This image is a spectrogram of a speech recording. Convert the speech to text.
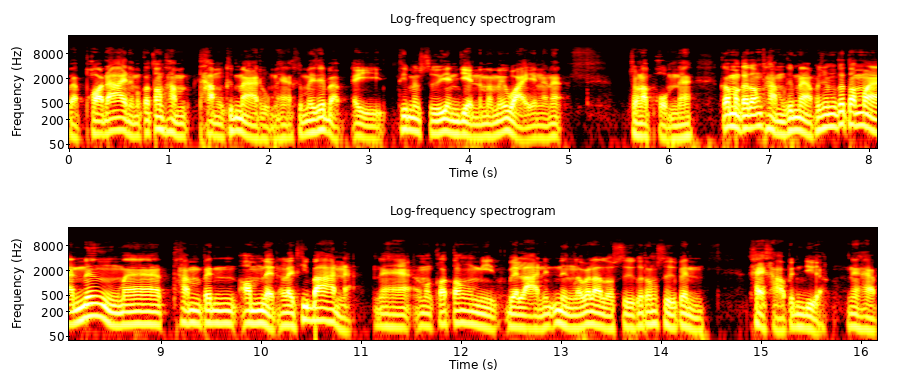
แบบพอได้เนี่ยมันก็ต้องทำทำขึ้นมาถูกไหมฮะคือไม่ใช่แบบไอ้ที่มันซื้อเย็นๆมันไม่ไหวอย่างนั้นนะสำหรับผมนะ ก็มันก็ต้องทำขึ้นมา เพราะฉะนั้นก็ต้องมานึ่งมาทำเป็นออมเล็ตอะไรที่บ้านน่ะนะฮะมันก็ต้องมีเวลานิดนึงแล้วเวลาเราซื้อก็ต้องซื้อเป็นไข่ขาวเป็นเหยือกนะครับ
